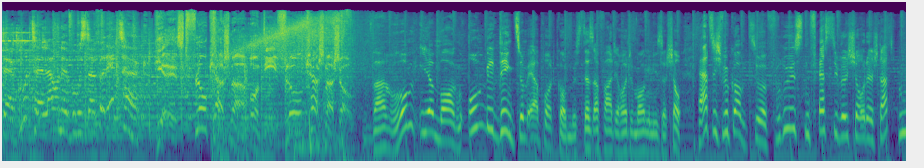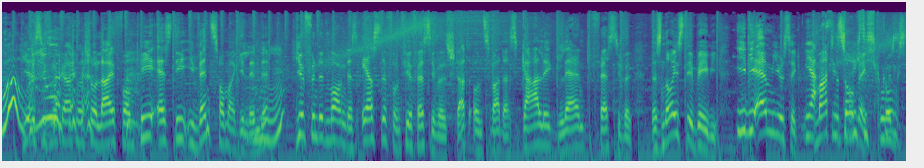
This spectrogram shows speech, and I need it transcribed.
der gute Laune-Booster für den Tag. Hier ist Flo Kerschner und die Flo Kerschner Show. Warum ihr morgen unbedingt zum Airport kommen müsst, das erfahrt ihr heute Morgen in dieser Show. Herzlich willkommen zur frühesten Festivalshow der Stadt. Hier ist die Flo Kerschner Show live vom PSD Event Sommergelände. Hier findet morgen das erste von vier Festivals statt und zwar das Garlic Land Festival. Das neueste Baby. EDM Music. Ja, Martin Solveig, richtig gut. Kungs,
